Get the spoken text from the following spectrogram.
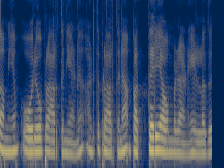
സമയം ഓരോ പ്രാർത്ഥനയാണ്. അടുത്ത പ്രാർത്ഥന പത്തര ആവുമ്പോഴാണ് ഉള്ളത്.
